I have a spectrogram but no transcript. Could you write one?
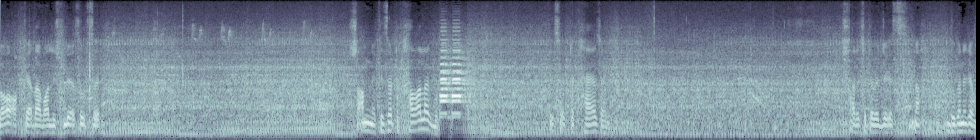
ল কেদা বালিশ লিয়ে চলছে। সামনে কিছু একটা খাওয়া লাগবে। কিছু একটা খাওয়া যায়। সাড়ে চারটে বেজে গেছে। না, দোকানে যাব।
